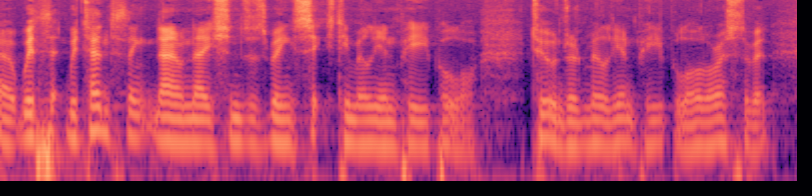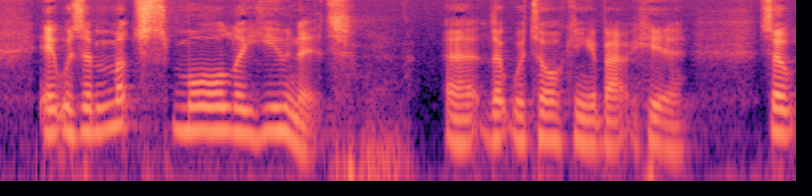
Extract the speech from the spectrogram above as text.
Uh, we, th- we tend to think now nations as being 60 million people or 200 million people, all the rest of it. It was a much smaller unit uh, that we're talking about here. So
